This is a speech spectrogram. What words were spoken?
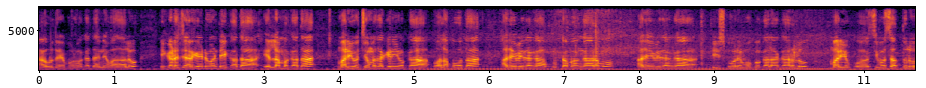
నా హృదయపూర్వక ధన్యవాదాలు. ఇక్కడ జరిగేటువంటి కథ ఎల్లమ్మ కథ మరియు జమదగ్ని యొక్క వలపోత అదేవిధంగా పుట్ట బంగారము అదేవిధంగా తీసుకొని ఒగ్గు కళాకారులు మరియు శివసత్తులు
